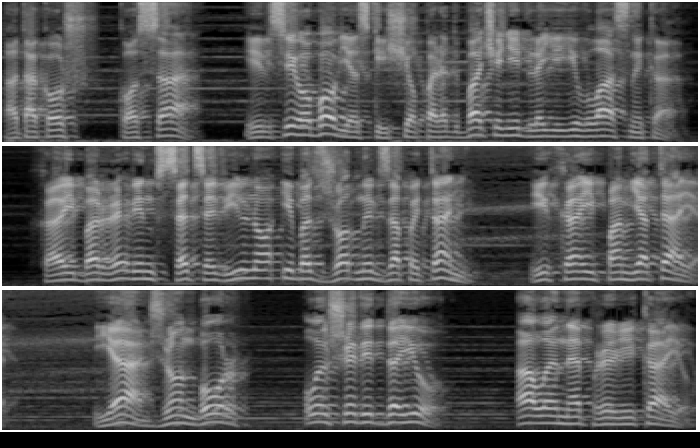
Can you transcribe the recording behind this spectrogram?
а також коса і всі обов'язки, що передбачені для її власника. Хай бере він все це вільно і без жодних запитань, і хай пам'ятає, я, Джон Бур, лише віддаю, але не прирікаю.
